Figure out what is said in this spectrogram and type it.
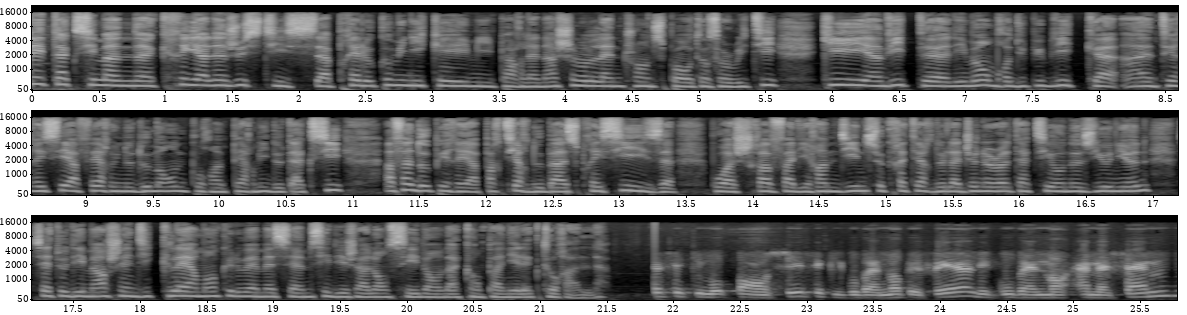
Les taximans crient à l'injustice après le communiqué émis par la National Land Transport Authority qui invite les membres du public intéressés à faire une demande pour un permis de taxi afin d'opérer à partir de bases précises. Pour Ashraf Ali Ramdin, secrétaire de la General Taxi Owners Union, cette démarche indique clairement que le MSM s'est déjà lancé dans la campagne électorale. Ce qui m'a pensé, c'est que le gouvernement peut faire, les gouvernements MSM,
